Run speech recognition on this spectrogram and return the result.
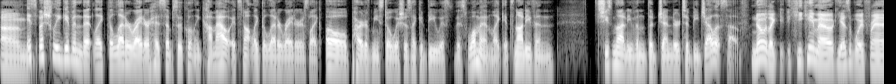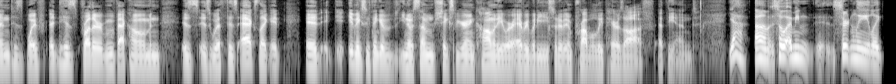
Um, Especially given that like the letter writer has subsequently come out. It's not like the letter writer is like, oh, part of me still wishes I could be with this woman. Like it's not even she's not even the gender to be jealous of. No, like he came out, he has a boyfriend, his boy his brother moved back home and is is with his ex. Like it it it makes me think of, you know, some Shakespearean comedy where everybody sort of improbably pairs off at the end. Yeah. Um so I mean certainly like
